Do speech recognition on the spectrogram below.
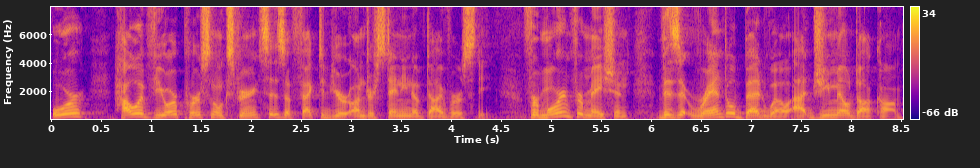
Or how have your personal experiences affected your understanding of diversity? For more information, visit randallbedwell at gmail.com.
